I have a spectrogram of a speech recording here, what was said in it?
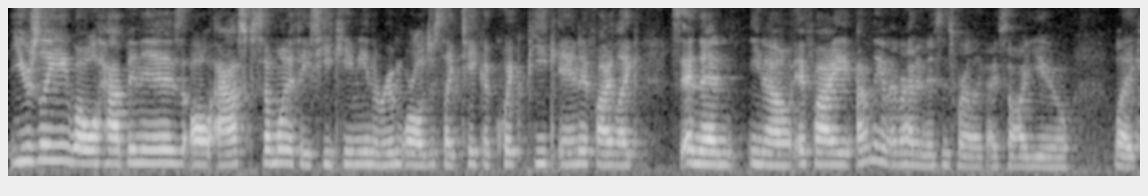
usually what will happen is I'll ask someone if they see Kimi in the room, or I'll just like take a quick peek in if I like and then you know if I I don't think I've ever had an instance where like I saw you like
